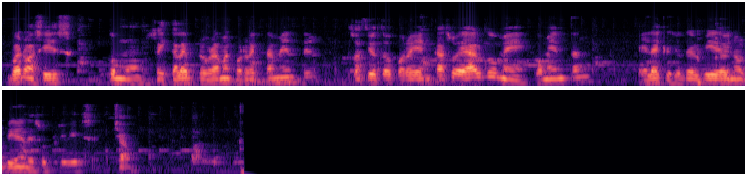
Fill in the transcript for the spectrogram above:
Bueno, así es como se instala el programa correctamente. Eso ha sido todo por hoy. En caso de algo me comentan en la descripción del video y no olviden de suscribirse. Chao.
